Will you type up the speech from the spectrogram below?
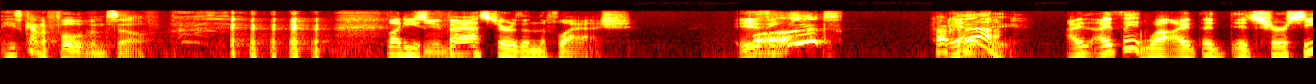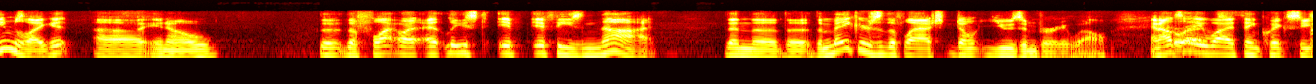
he's kind of full of himself. but he's You know. faster than the Flash. Is he? what? How can Yeah. that be? I, I think. Well, I, it, it sure seems like it. Uh, you know, the the Flash. At least if if he's not, then the, the the makers of the Flash don't use him very well. And I'll tell you why I think Quicksil-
